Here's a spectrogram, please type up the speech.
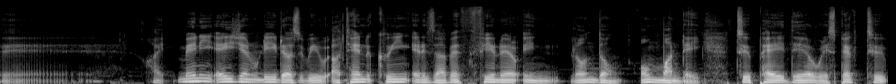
えー、はい。Many Asian leaders will attend Queen Elizabeth funeral in London on Monday to pay their respect to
